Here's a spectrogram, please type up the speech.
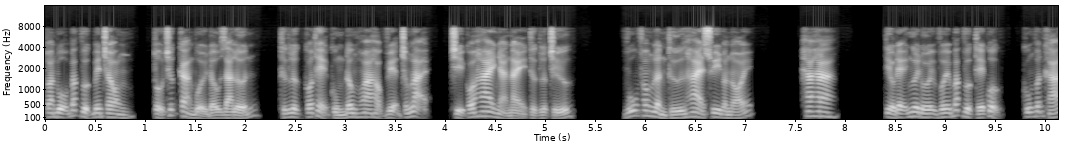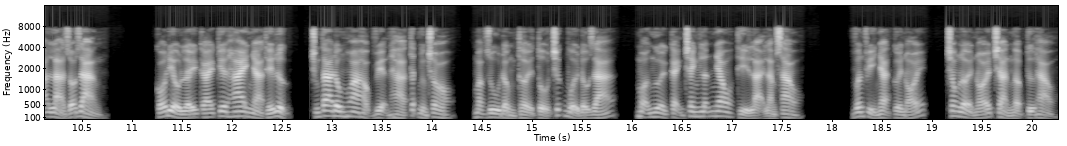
Toàn bộ bắc vực bên trong, tổ chức càng buổi đấu giá lớn, thực lực có thể cùng đông hoa học viện chống lại, chỉ có hai nhà này thực lực chứ. Vũ phong lần thứ hai suy đoán nói, ha ha tiểu đệ ngươi đối với bắc vực thế cuộc cũng vẫn khá là rõ ràng. Có điều lấy cái kia hai nhà thế lực, chúng ta đông hoa học viện hà tất ngừng cho, mặc dù đồng thời tổ chức buổi đấu giá, mọi người cạnh tranh lẫn nhau thì lại làm sao? Vân phỉ nhạt cười nói, trong lời nói tràn ngập tự hào.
